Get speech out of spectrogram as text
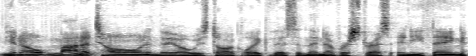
you know, monotone and they always talk like this and they never stress anything.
